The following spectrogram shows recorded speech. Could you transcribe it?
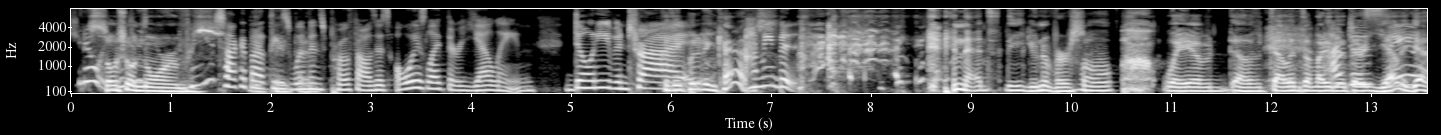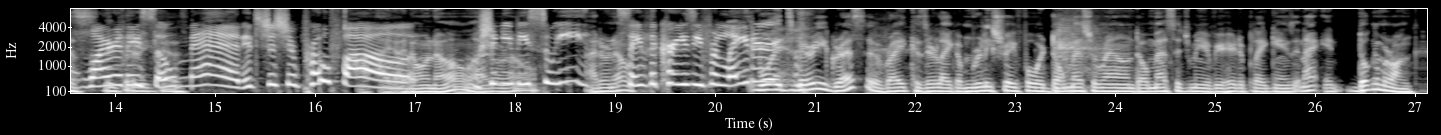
you know, social when you, norms. When you talk about these that. women's profiles, it's always like they're yelling. Don't even try. Because they put it in caps. I mean, but and that's the universal way of of telling somebody that I'm they're just yelling. saying, yes. why are they so mad? It's just your profile. I, I don't know. I Shouldn't don't you be sweet? I don't know. Save the crazy for later. Well, it's very aggressive, right? Because they're like, I'm really straightforward. Don't mess around. Don't message me if you're here to play games. And I and don't get me wrong.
